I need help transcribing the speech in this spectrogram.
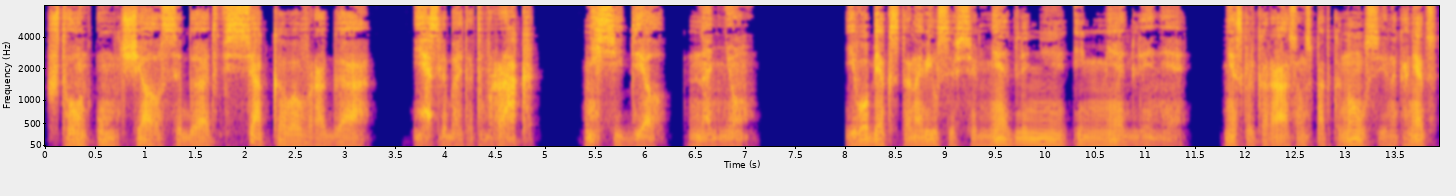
что он умчался бы от всякого врага, если бы этот враг не сидел на нем. Его бег становился все медленнее и медленнее. Несколько раз он споткнулся и, наконец,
